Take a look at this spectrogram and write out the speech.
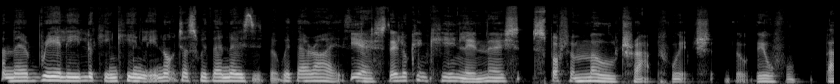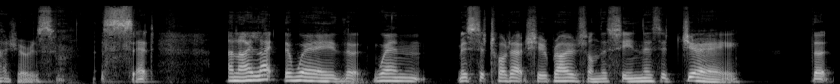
and they're really looking keenly, not just with their noses but with their eyes. Yes, they're looking keenly and they spot a mole trap, which the, the awful badger has set. And I like the way that when Mr. Todd actually arrives on the scene, there's a jay that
